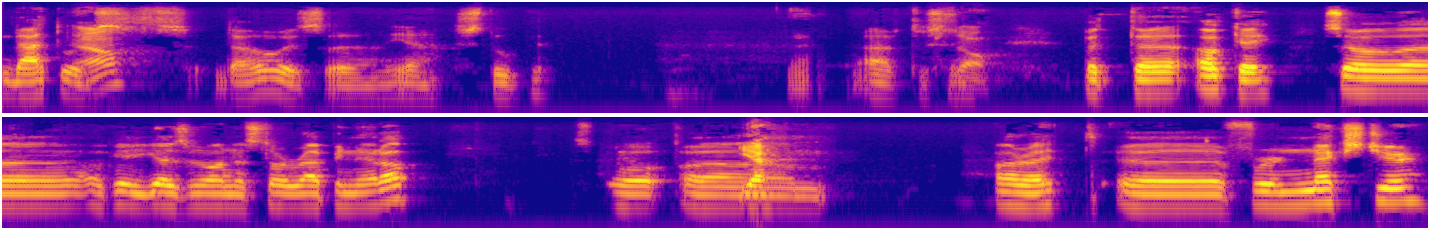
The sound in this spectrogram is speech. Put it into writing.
That was No? that was uh, yeah stupid. Yeah, I have to say. So But uh, okay, so uh, okay, you guys want to start wrapping it up? So um, Yeah. All right. Uh, for next year,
